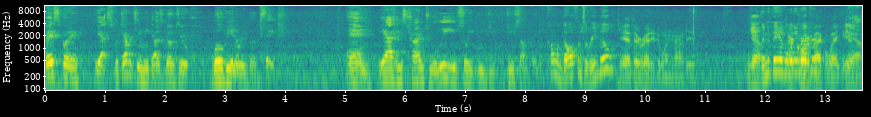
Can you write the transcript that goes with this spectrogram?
basically, yes, whichever team he does go to will be in a rebuild stage. And yeah, he's trying to leave so he can do, do something. Calling Dolphins a rebuild? yeah, they're ready to win now, dude. Yeah. Didn't they have a Their winning quarterback record? away. yeah.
